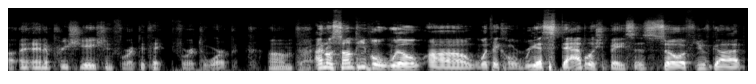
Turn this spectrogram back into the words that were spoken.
uh, an appreciation for it to take for it to work. Um, right. I know some people will uh, what they call reestablish basis. So if you've got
